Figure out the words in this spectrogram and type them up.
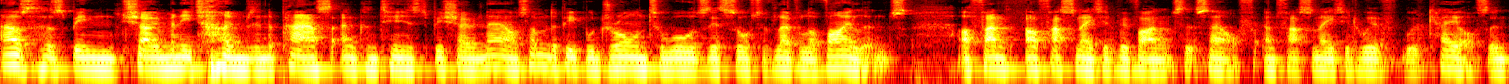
as has been shown many times in the past and continues to be shown now, some of the people drawn towards this sort of level of violence are fan- are fascinated with violence itself and fascinated with, with chaos. And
